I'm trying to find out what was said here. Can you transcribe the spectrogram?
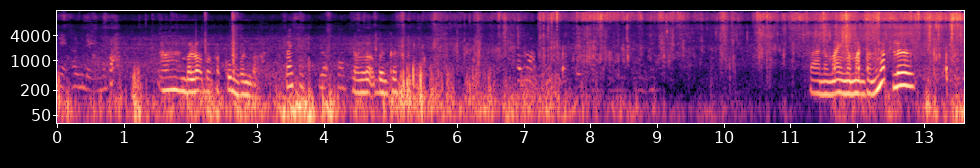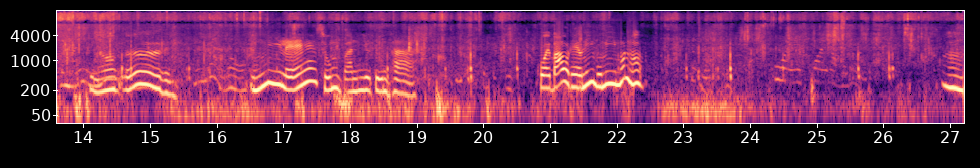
เหยียงให้มันเด็กนะปะอ่า บเลาะเบิ่งผักกุ้มบนบ่ไปสิเลาะก่อนลองเลาะเบิ่งก่อนปลาหน่อไม้หน่อมันทั้งหมดเลยพี่น้องเอ้ยนี่แหละซุ้มปันอยู่ตีนผาควยเบ้าแถวนี้บ่มีหมดเนาะอืม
